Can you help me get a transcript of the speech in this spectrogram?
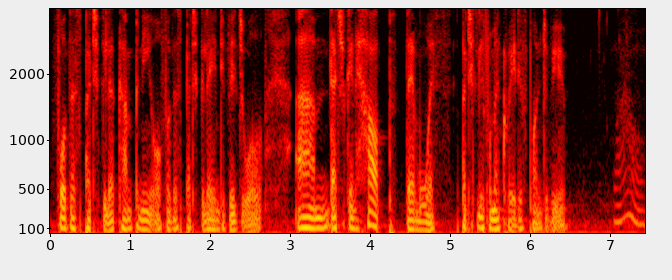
for this particular company or for this particular individual um, that you can help them with, particularly from a creative point of view. Wow.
